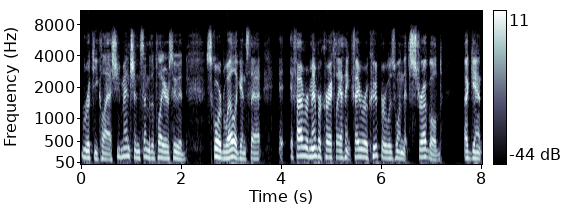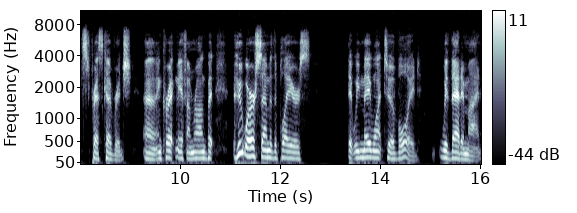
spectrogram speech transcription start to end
rookie class. You mentioned some of the players who had scored well against that. If I remember correctly, I think Pharoh Cooper was one that struggled against press coverage. Uh, and correct me if I'm wrong, but who were some of the players that we may want to avoid with that in mind?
